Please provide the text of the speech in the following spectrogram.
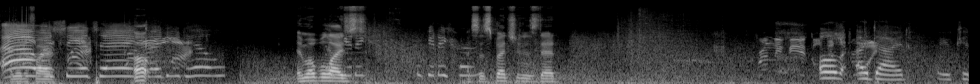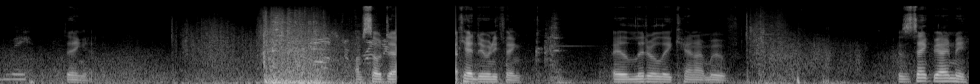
Ah, I fire. see a tank. Oh. I need help. I'm immobilized. Getting, I'm getting My suspension is dead. Oh, I died. Are you kidding me? Dang it. I'm so dead. I can't do anything. I literally cannot move. There's a tank behind me.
